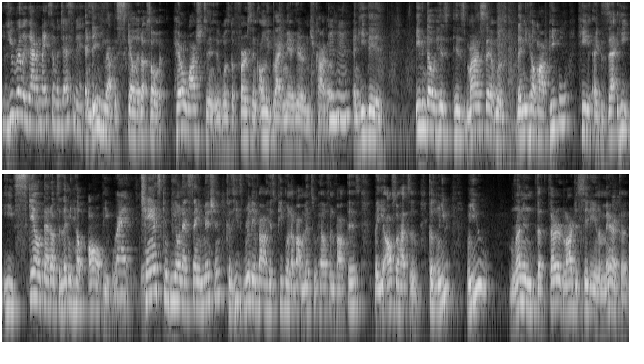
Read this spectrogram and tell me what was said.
you really got to make some adjustments. And then you have to scale it up. So Harold Washington was the first and only black mayor here in Chicago, Mm-hmm. and he did. Even though his his mindset was let me help my people, he exact he he scaled that up to let me help all people. Right. Chance can be on that same mission because he's really about his people and about mental health and about this. But he also has to because when you when you running the third largest city in America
